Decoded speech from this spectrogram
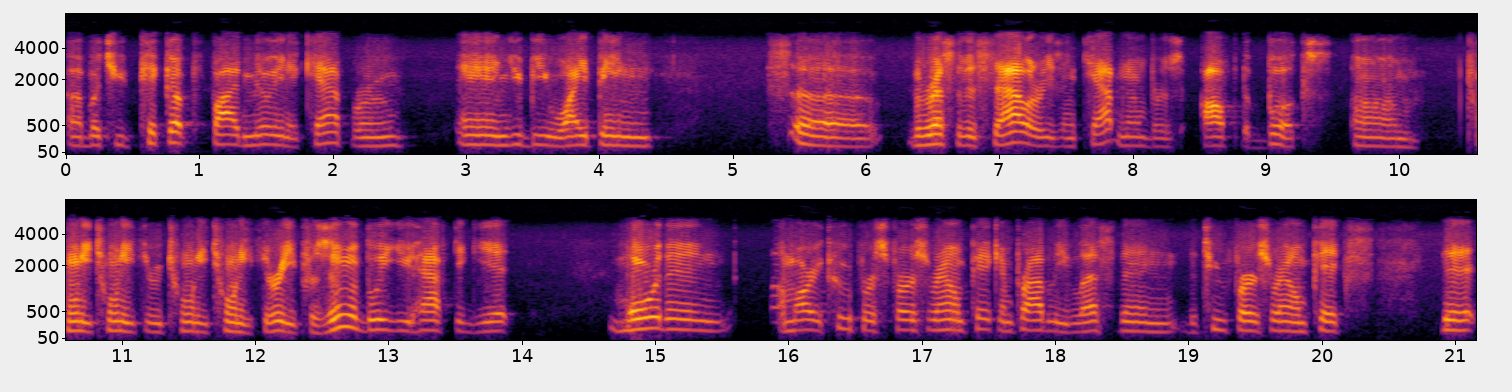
uh, but you'd pick up five million at cap room and you'd be wiping uh, the rest of his salaries and cap numbers off the books, um, 2020 through 2023. Presumably, you'd have to get more than Amari Cooper's first round pick and probably less than the two first round picks that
